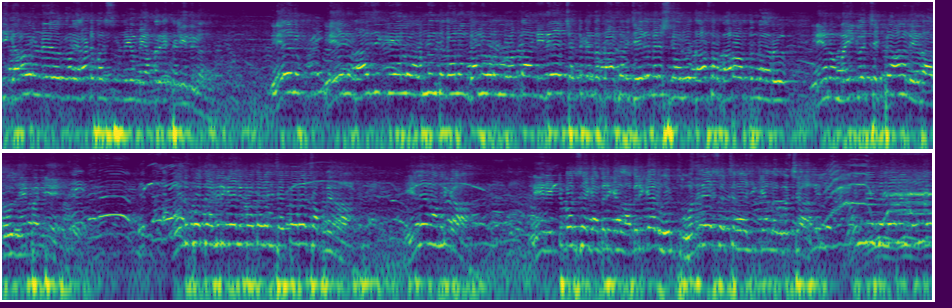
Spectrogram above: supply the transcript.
ఈ గన్నవరం నియోజకవర్గంలో ఎలాంటి పరిస్థితులు ఉన్నాయో మీ అందరికీ తెలియదు కదా. నేను నేను రాజకీయాల్లో ఉన్నంతకాలం గన్నవరంలో ఉంటాను. ఇదే చెట్టు కింద దాసరి జయరమేష్ గారు దాసరి బాలవర్ధన్ గారు. నేను మైక్లో చెప్పామా లేదా ఆ రోజు ఏ పని? ఓడిపోతే అమెరికా వెళ్ళిపోతాడని చెప్పారా చెప్పలేదా? వెళ్ళాను అమెరికా. నేను ఇంటి పరిస్థితి అమెరికా అమెరికాను వదిలేసి వచ్చి రాజకీయాల్లోకి వచ్చా ఉన్నంతకాలం గన్నవరంలో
